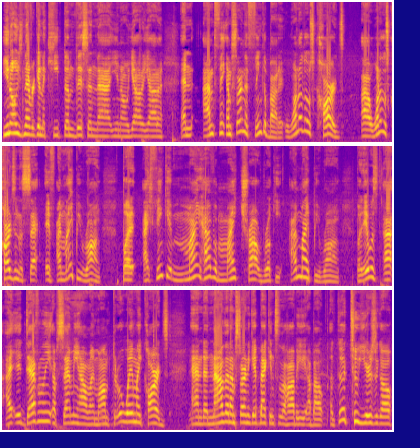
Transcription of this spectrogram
You know he's never to keep them this and that, you know, yada yada." And I'm think I'm starting to think about it. One of those cards uh, one of those cards in the set, if I might be wrong, but I think it might have a Mike Trout rookie. I might be wrong, but it was uh, I, it definitely upset me how my mom threw away my cards. And uh, now that I'm starting to get back into the hobby, about a good two years ago,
